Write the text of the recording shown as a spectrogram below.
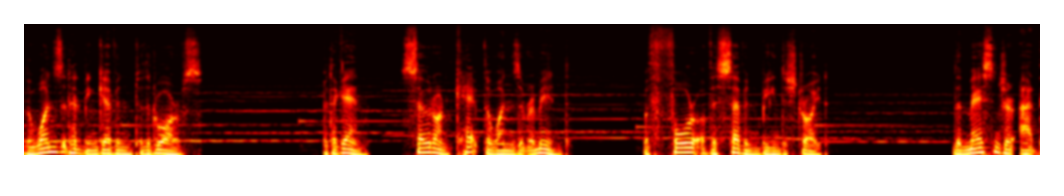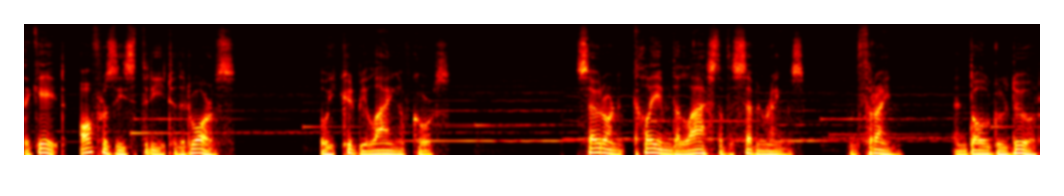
the ones that had been given to the dwarves. But again, Sauron kept the ones that remained, with four of the seven being destroyed. The messenger at the gate offers these three to the dwarves, though he could be lying, of course. Sauron claimed the last of the Seven Rings from Thrain and Dol Guldur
